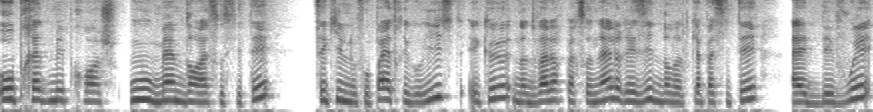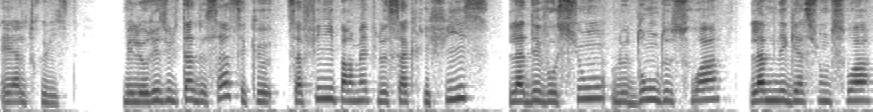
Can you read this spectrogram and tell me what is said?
auprès de mes proches ou même dans la société, c'est qu'il ne faut pas être égoïste et que notre valeur personnelle réside dans notre capacité à être dévoué et altruiste. Mais le résultat de ça, c'est que ça finit par mettre le sacrifice, la dévotion, le don de soi, l'abnégation de soi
